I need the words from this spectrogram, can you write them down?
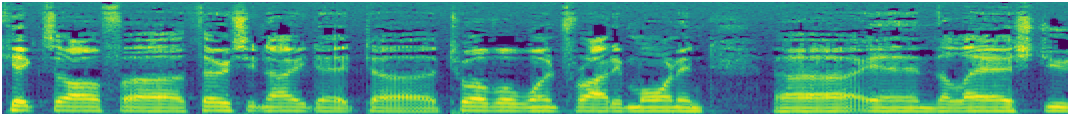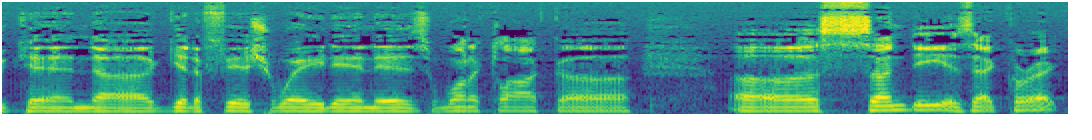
kicks off uh, Thursday night at uh, twelve oh one Friday morning, uh, and the last you can uh, get a fish weighed in is one o'clock Sunday. Is that correct?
